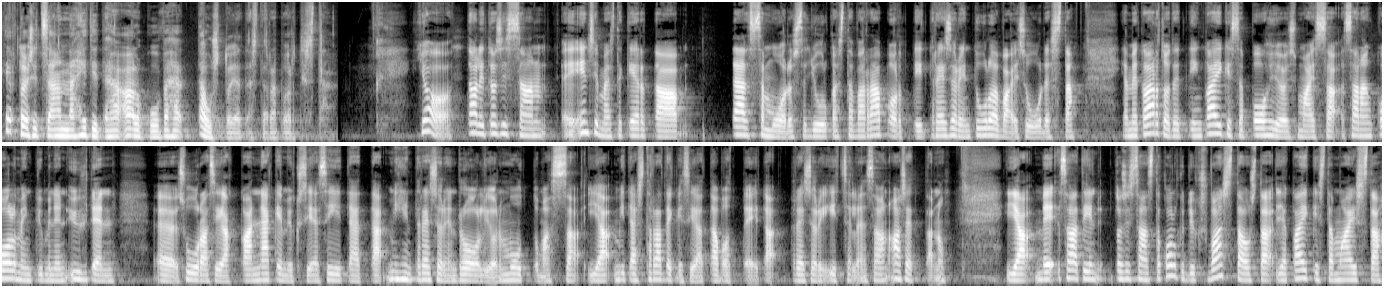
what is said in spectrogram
Kertoisitko Anna heti tähän alkuun vähän taustoja tästä raportista? Joo, tämä oli tosissaan ensimmäistä kertaa tässä muodossa julkaistava raportti Treasurin tulevaisuudesta. Ja me kartoitettiin kaikissa Pohjoismaissa 131 suurasiakkaan näkemyksiä siitä, että mihin Treasurin rooli on muuttumassa ja mitä strategisia tavoitteita Treasury itsellensä on asettanut. Ja me saatiin tosissaan 131 vastausta ja kaikista maista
